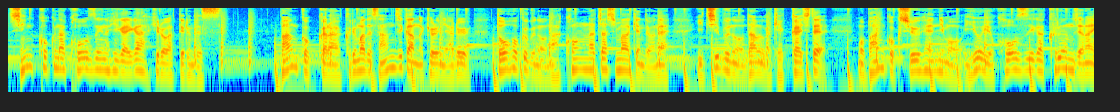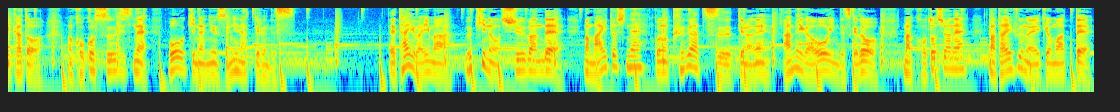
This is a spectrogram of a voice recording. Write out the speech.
深刻な洪水の被害が広がっているんです。バンコクから車で3時間の距離にある東北部のナコンラチャ島県ではね一部のダムが決壊してもうバンコク周辺にもいよいよ洪水が来るんじゃないかと、まあ、ここ数日ね大きなニュースになってるんです。タイは今雨季の終盤で、まあ、毎年ねこの9月っていうのはね雨が多いんですけど、まあ、今年はね、まあ、台風の影響もあって、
